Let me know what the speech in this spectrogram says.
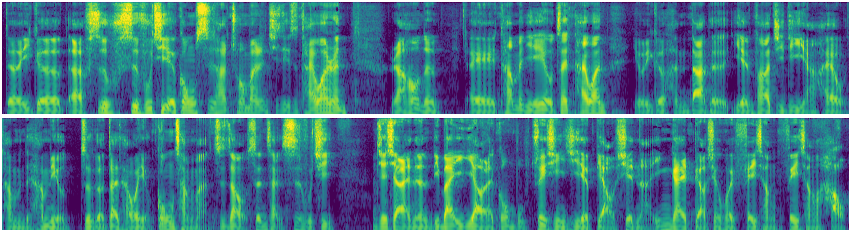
的一个呃伺伺服器的公司，它创办人其实也是台湾人。然后呢，哎，他们也有在台湾有一个很大的研发基地啊，还有他们的他们有这个在台湾有工厂嘛，制造生产伺服器。接下来呢，礼拜一要来公布最新一季的表现呢、啊，应该表现会非常非常好。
